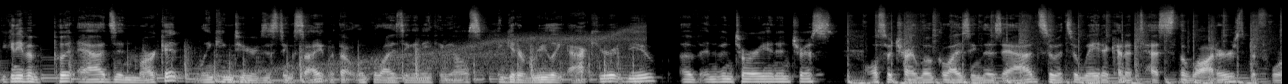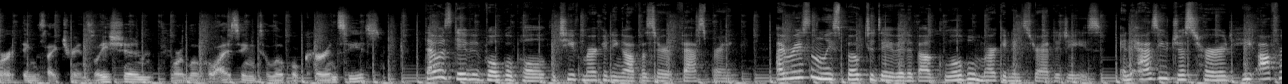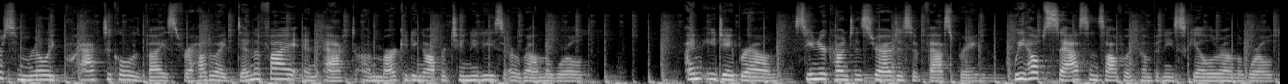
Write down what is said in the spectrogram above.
You can even put ads in market, linking to your existing site without localizing anything else, and get a really accurate view of inventory and interest. Also, try localizing those ads. So, it's a way to kind of test the waters before things like translation or localizing to local currencies. That was David Vogelpohl, the Chief Marketing Officer at FastSpring. I recently spoke to David about global marketing strategies, and as you just heard, he offers some really practical advice for how to identify and act on marketing opportunities around the world. I'm EJ Brown, Senior Content Strategist at FastSpring. We help SaaS and software companies scale around the world,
